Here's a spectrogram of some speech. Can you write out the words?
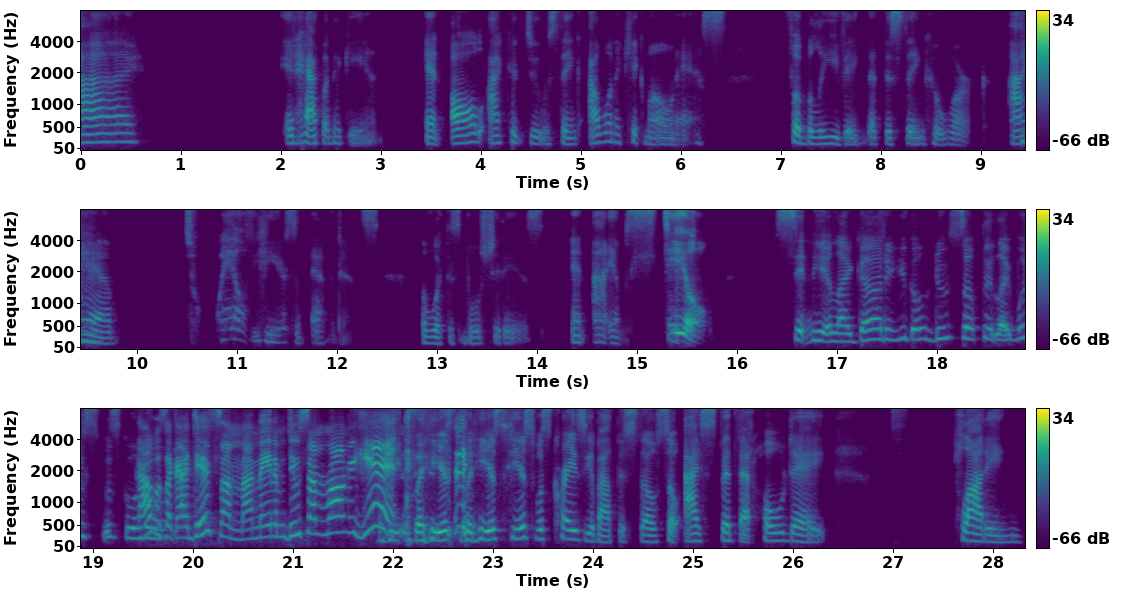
I it happened again. And all I could do was think, I want to kick my own ass for believing that this thing could work. I mm. have 12 years of evidence of what this bullshit is. And I am still sitting here like, God, are you gonna do something? Like, what's what's going I on? I was like, I did something. I made him do something wrong again. but here's but here's here's what's crazy about this though. So I spent that whole day plotting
